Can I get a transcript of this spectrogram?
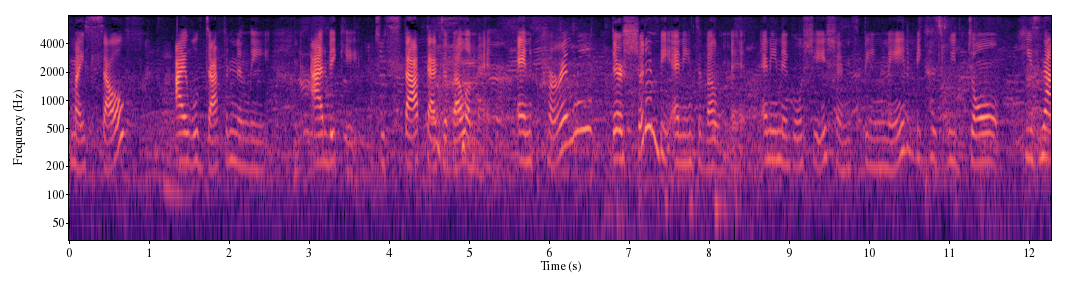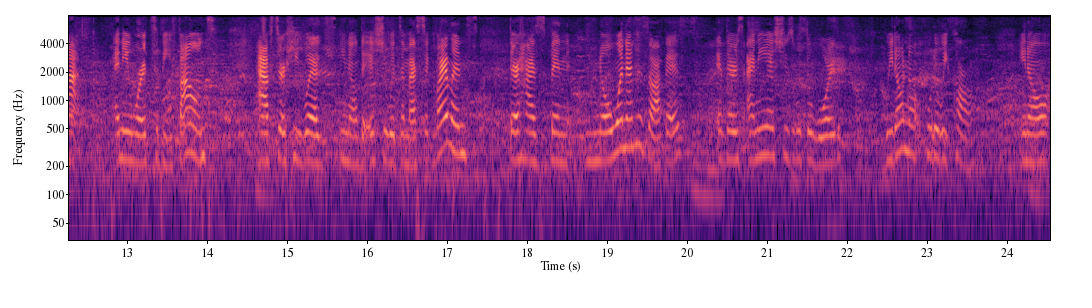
myself I will definitely advocate to stop that development. And currently, there shouldn't be any development, any negotiations being made because we don't, he's not anywhere to be found. After he was, you know, the issue with domestic violence, there has been no one at his office. If there's any issues with the ward, we don't know who do we call. You know,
